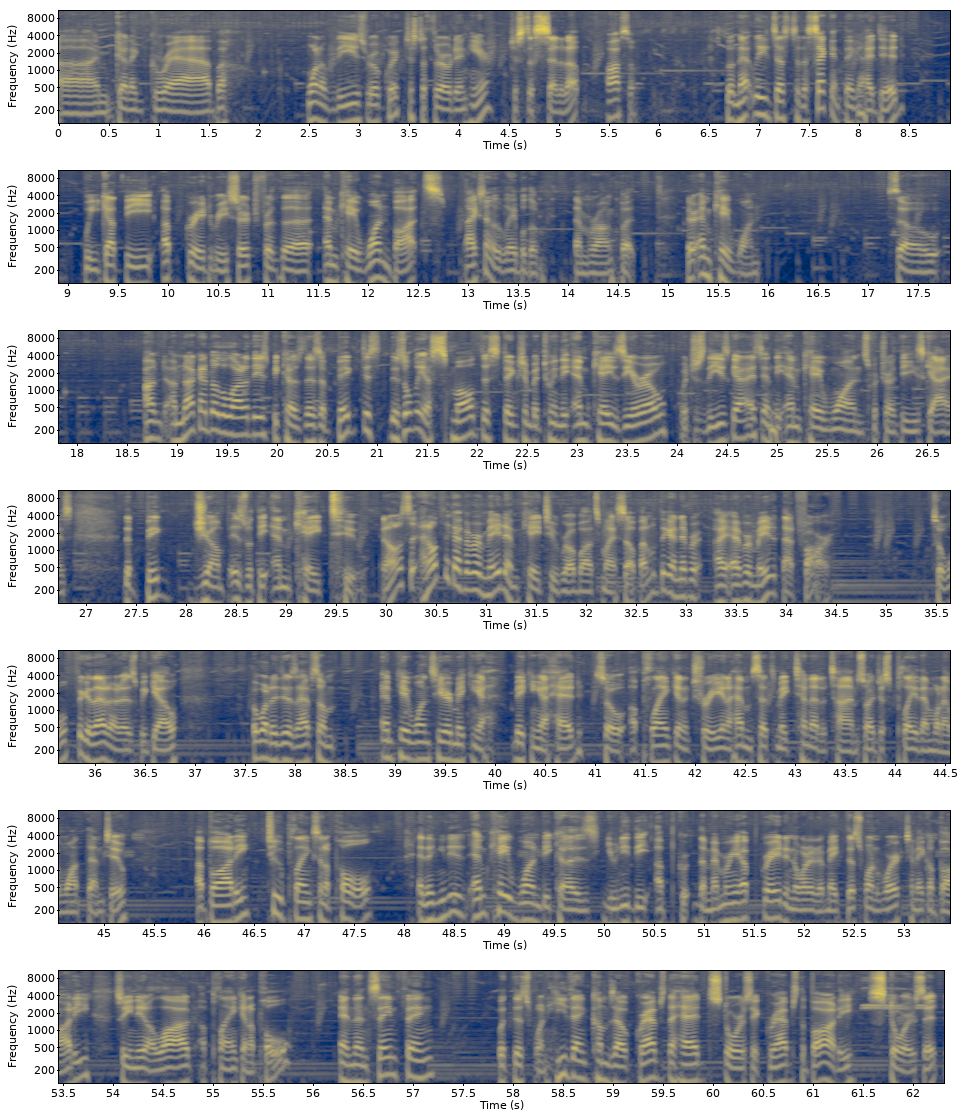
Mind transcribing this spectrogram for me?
Uh, I'm going to grab one of these real quick just to throw it in here, just to set it up. Awesome. So that leads us to the second thing I did, we got the upgrade research for the MK1 bots. I accidentally labeled them, them wrong, but they're MK1. So I'm, I'm not going to build a lot of these because there's a big there's only a small distinction between the MK0, which is these guys, and the MK1s, which are these guys. The big jump is with the MK2. And honestly, I don't think I've ever made MK2 robots myself. I don't think I never I ever made it that far. So we'll figure that out as we go. But what it is, I have some MK1's here making a making a head, so a plank and a tree, and I have them set to make 10 at a time, so I just play them when I want them to. A body, two planks, and a pole. And then you need an MK1 because you need the up the memory upgrade in order to make this one work to make a body. So you need a log, a plank, and a pole. And then same thing with this one. He then comes out, grabs the head, stores it, grabs the body, stores it.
